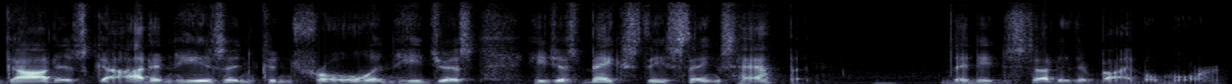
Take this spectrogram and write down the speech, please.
God is God and He's in control and He just He just makes these things happen. They need to study their Bible more.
